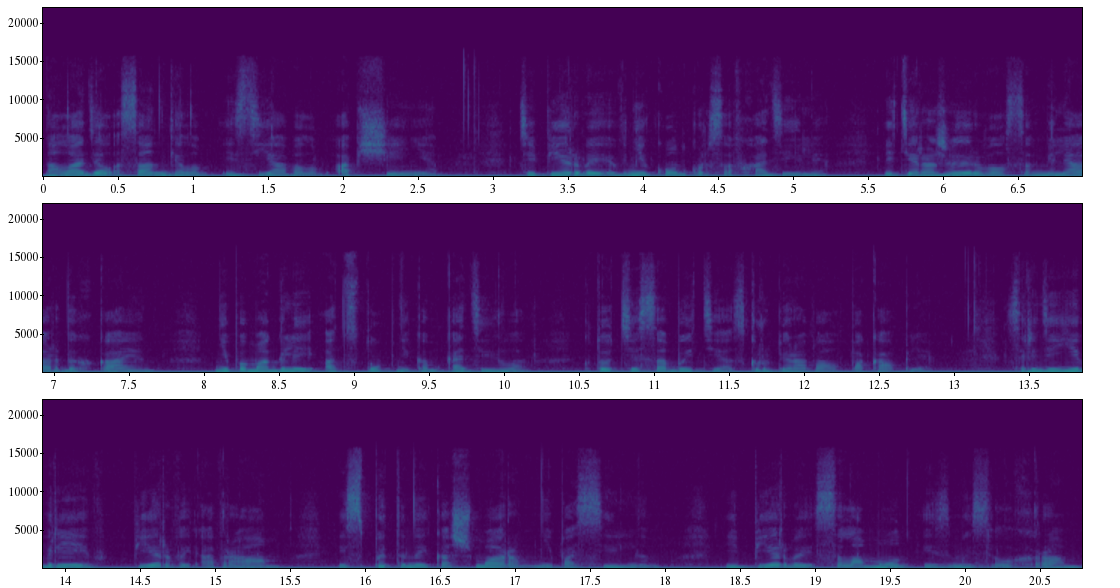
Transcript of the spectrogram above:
Наладил с ангелом и с дьяволом общение. Те первые вне конкурса входили, И тиражировался в миллиардах Каин, Не помогли отступникам кадила — кто те события сгруппировал по капле. Среди евреев первый Авраам, испытанный кошмаром непосильным, и первый Соломон измыслил храм,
